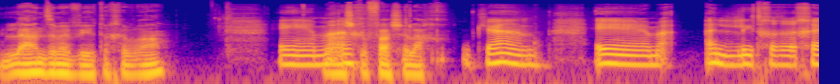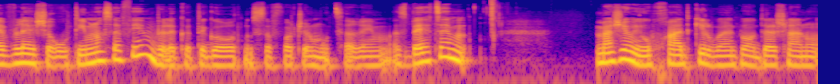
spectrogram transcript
לאן זה מביא את החברה? אה, ההשקפה שלך? כן. אה, להתרחב לשירותים נוספים ולקטגוריות נוספות של מוצרים אז בעצם מה שמיוחד כאילו באמת במודל שלנו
